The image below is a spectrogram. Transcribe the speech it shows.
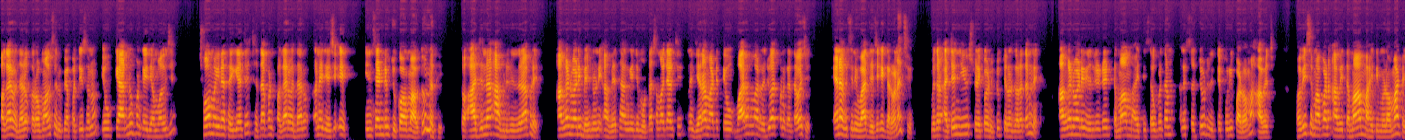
પગાર વધારો કરવામાં આવશે રૂપિયા પચીસોનો, એવું ક્યારનું પણ કહી દેવામાં આવ્યું છે. છ મહિના થઈ ગયા છે, છતાં પણ પગાર વધારો અને જે છે એ ઇન્સેન્ટિવ ચૂકવવામાં આવતું નથી. તો આજના આ વિડીયોની અંદર આપણે આંગણવાડી બહેનોની આ વ્યથા અંગે જે મોટા સમાચાર છે અને જેના માટે તેઓ વારંવાર રજૂઆત પણ કરતા હોય છે, એના વિશેની વાત જે છે એ કરવાના છે. મિત્રો HNGU study point YouTube channel દ્વારા તમને આંગણવાડી રિલેટેડ તમામ માહિતી સૌપ્રથમ અને સચોટ રીતે પૂરી પાડવામાં આવે છે. ભવિષ્યમાં પણ આવી તમામ માહિતી મેળવવા માટે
